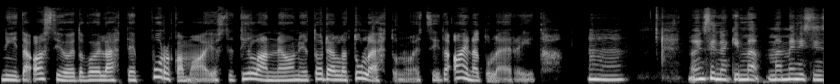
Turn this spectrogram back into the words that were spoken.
niitä asioita voi lähteä purkamaan, jos se tilanne on jo todella tulehtunut, että siitä aina tulee riitaa? Mm. No ensinnäkin mä, mä menisin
